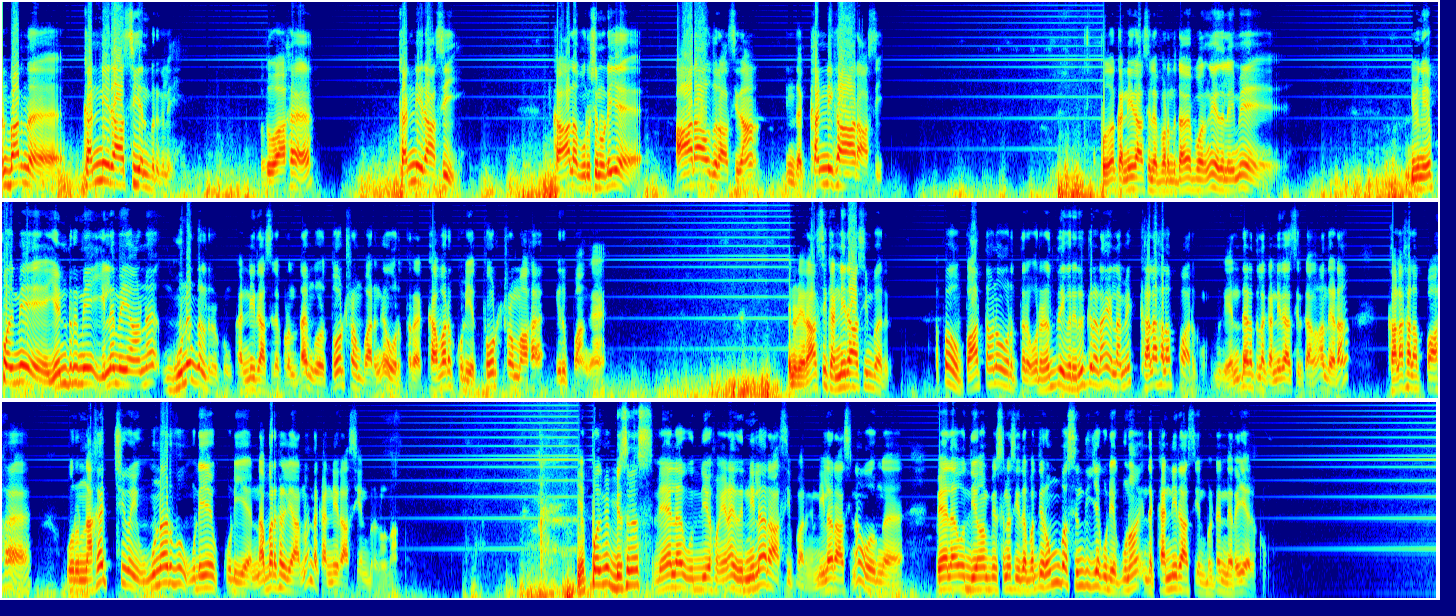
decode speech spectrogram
அன்பார்ந்த கன்னி ராசி என்பர்களே பொதுவாக கன்னி ராசி கால புருஷனுடைய ஆறாவது ராசி தான் இந்த கன்னிகா ராசி. பொதுவாக கன்னி ராசியில பிறந்துட்டாவே போதுங்க எதுலையுமே இவங்க எப்போதுமே என்றுமே இளமையான குணங்கள் இருக்கும். கன்னி பிறந்துட்டா இவங்க ஒரு தோற்றம் பாருங்க ஒருத்தரை கவரக்கூடிய தோற்றமாக இருப்பாங்க. என்னுடைய ராசி கன்னி ராசியும் பாரு அப்போ பார்த்தோன்னா ஒருத்தர் ஒரு இடத்துல இவர் இருக்கிற இடம் எல்லாமே கலகலப்பா இருக்கும். இவங்க எந்த இடத்துல கன்னிராசி இருக்காங்களோ அந்த இடம் கலகலப்பாக ஒரு நகைச்சுவை உணர்வு உடையக்கூடிய நபர்கள் யாருன்னா அந்த கன்னிராசி என்பவர்கள் தான். எப்போதுமே பிசினஸ் வேலை உத்தியோகம் ஏன்னா இது நிலராசி பாருங்க. நிலராசினா உங்க வேலை உத்தியோகம் பிசினஸ் இதை பத்தி ரொம்ப சிந்திக்கக்கூடிய குணம் இந்த கன்னிராசி என்பட்ட நிறைய இருக்கும்.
